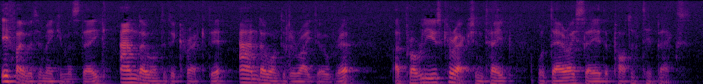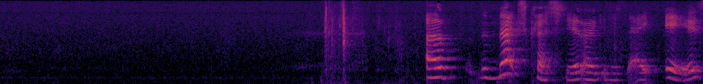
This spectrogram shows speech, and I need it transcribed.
if I were to make a mistake and I wanted to correct it and I wanted to write over it, I'd probably use correction tape or dare I say it, a pot of Tipp-Ex. Um, the next question I'm going to say is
